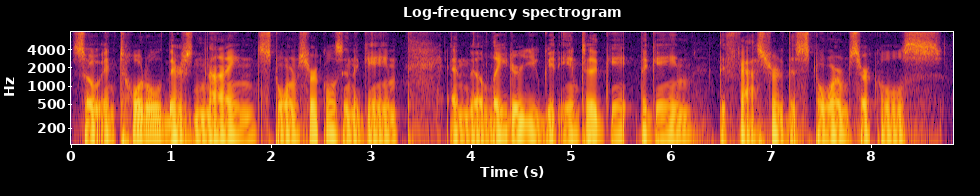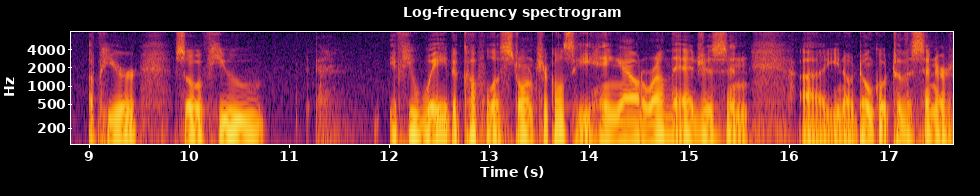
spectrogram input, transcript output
So in total, there's nine storm circles in the game, and the later you get into the game, the, game, the faster the storm circles appear. So if you if you wait a couple of storm circles, you hang out around the edges, and uh, you know don't go to the center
